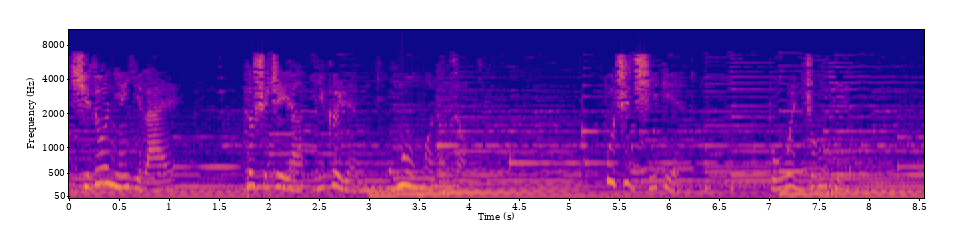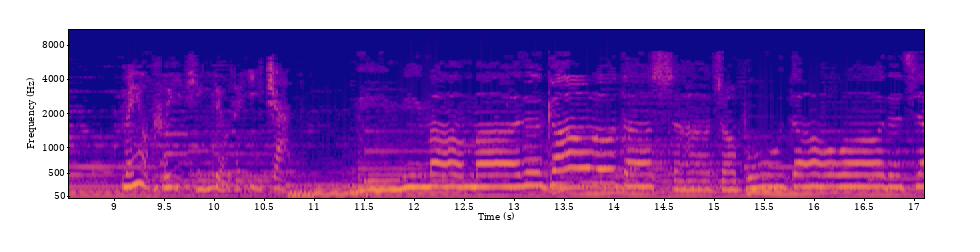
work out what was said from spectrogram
许多年以来，都是这样一个人默默的走。不知起点，不问终点，没有可以停留的驿站。密密麻麻的高楼大厦，找不到我的家。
